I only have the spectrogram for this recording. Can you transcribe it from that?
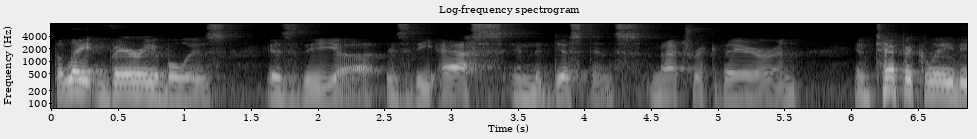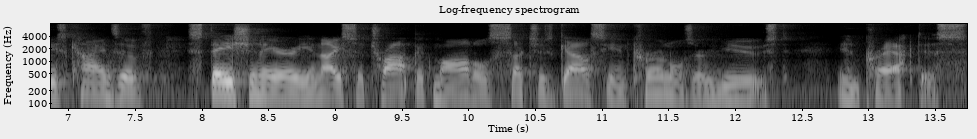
the latent variable is, is, the, uh, is the S in the distance metric there. And, and typically these kinds of stationary and isotropic models such as Gaussian kernels are used in practice.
